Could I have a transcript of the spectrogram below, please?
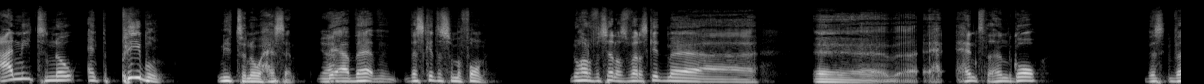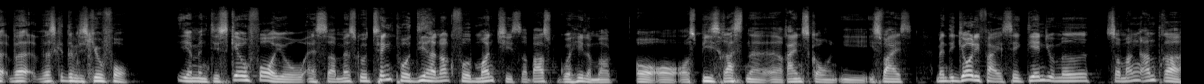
I need to know, and the people need to know Hassan. Ja. Det er, hvad, hvad skete der så med forne? Nu har du fortalt os, hvad der skete med øh, Hans, der havde en gård. Hvad, hvad, hvad, hvad skete der med de skæve får? Jamen, de skæve får jo, altså, man skulle jo tænke på, at de har nok fået munchies og bare skulle gå helt amok og, og, og spise resten af regnskoven i, i Schweiz. Men det gjorde de faktisk ikke. De endte jo med, så mange andre,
